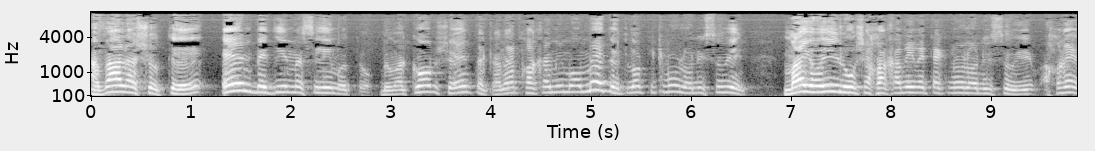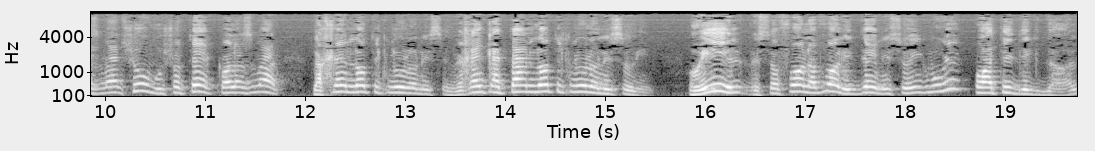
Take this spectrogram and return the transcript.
אבל השוטה, אין בדין מסיעים אותו. במקום שאין תקנת חכמים עומדת, לא תקנו לו נישואין. מה יועילו שחכמים יתקנו לו נישואין? אחרי זמן, שוב, הוא שותק כל הזמן. לכן לא תקנו לו נישואין. וכן קטן לא תקנו לו נישואין. הואיל בסופו לבוא לידי נישואין גמורים, הוא עתיד לגדול,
